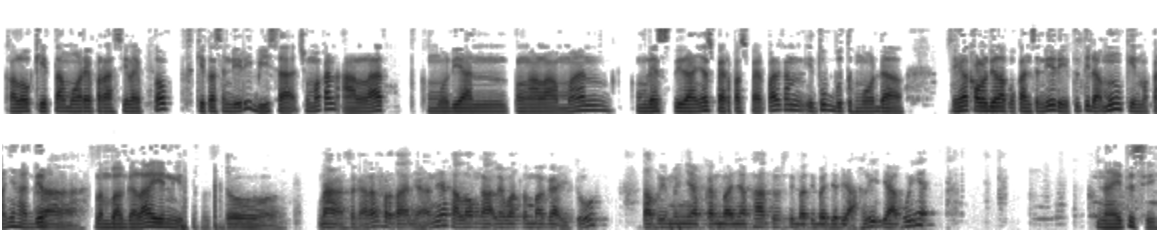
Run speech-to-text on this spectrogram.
kalau kita mau reparasi laptop kita sendiri bisa, cuma kan alat, kemudian pengalaman, kemudian setidaknya spare part spare part kan itu butuh modal. Sehingga kalau dilakukan sendiri itu tidak mungkin, makanya hadir Nah, lembaga lain gitu. betul. Nah, sekarang pertanyaannya kalau nggak lewat lembaga itu, tapi menyiapkan banyak hal terus tiba-tiba jadi ahli, diakuinya Nah, itu sih.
